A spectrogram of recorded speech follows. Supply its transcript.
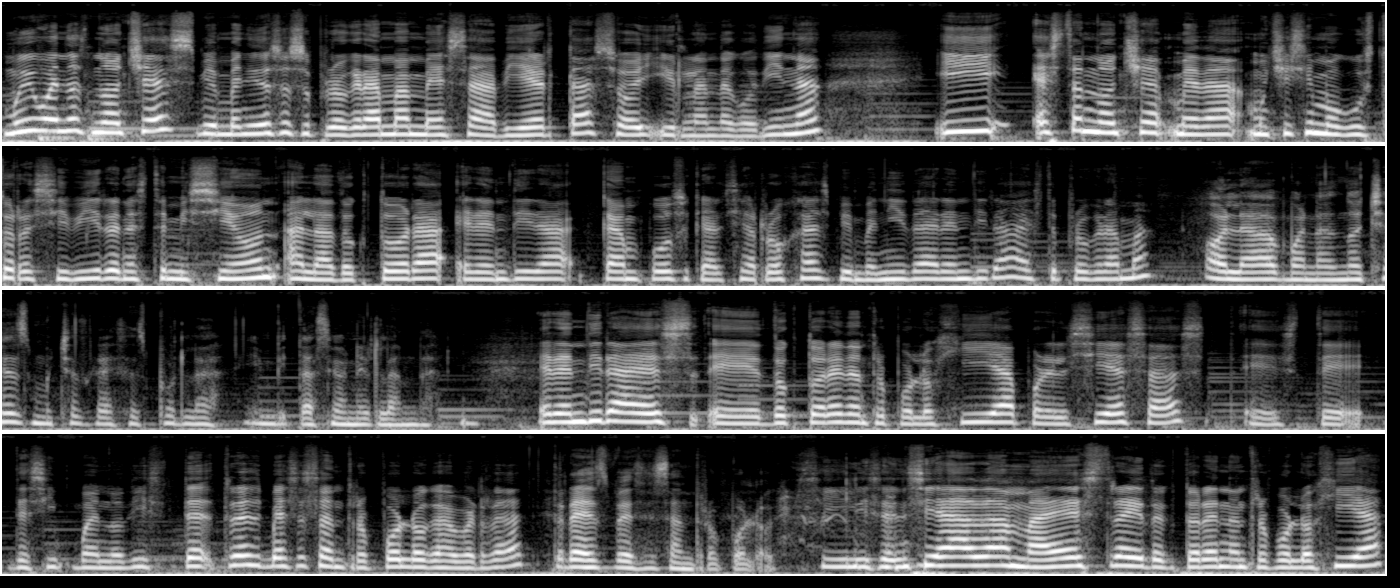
Muy buenas noches, bienvenidos a su programa Mesa Abierta. Soy Irlanda Godina y esta noche me da muchísimo gusto recibir en esta emisión a la doctora Erendira Campos García Rojas. Bienvenida, Erendira, a este programa. Hola, buenas noches. Muchas gracias por la invitación, Irlanda. Erendira es eh, doctora en antropología por el CIESAS. Este, bueno, tres veces antropóloga, ¿verdad? Tres veces antropóloga. Sí, licenciada, maestra y doctora en antropología.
